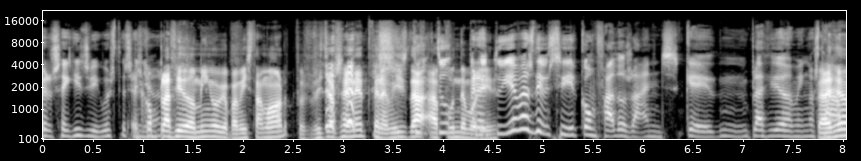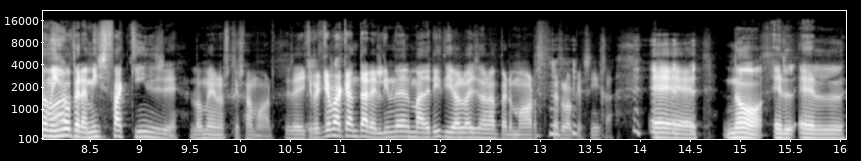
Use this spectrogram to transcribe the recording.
però seguís viu este senyor. És com Plácido Domingo, que per mi està mort. Pues Richard Sennett, per a mi està a punt de morir. Però tu ja vas decidir com fa dos anys que mm, Plácido Domingo estava Plácido Domingo mort. per a mi es fa 15, lo menos, que s'ha mort. És a dir, crec que va cantar el himne del Madrid i jo el vaig donar per mort, per lo que siga. Eh, no, el, el...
